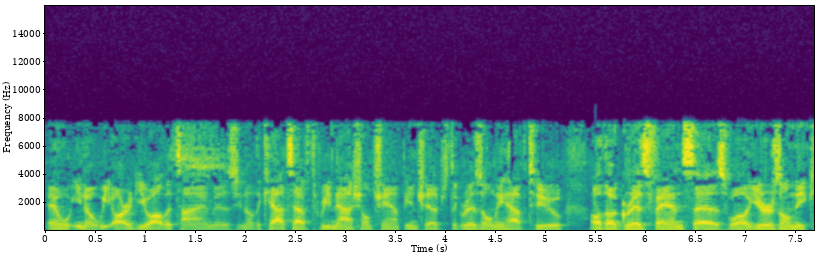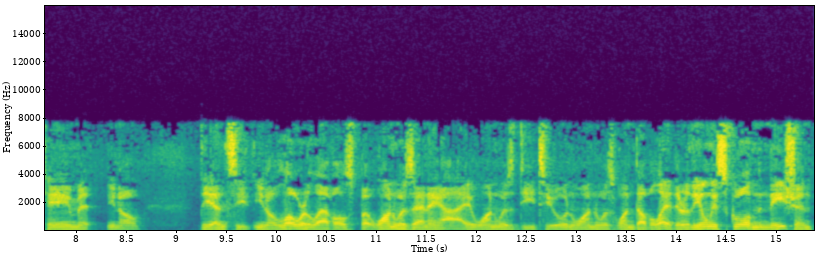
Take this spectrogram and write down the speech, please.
And you know, we argue all the time. Is you know, the Cats have three national championships, the Grizz only have two. Although Grizz fan says, well, yours only came at you know the NC, you know, lower levels, but one was NAI, one was D2, and one was one AA. They were the only school in the nation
